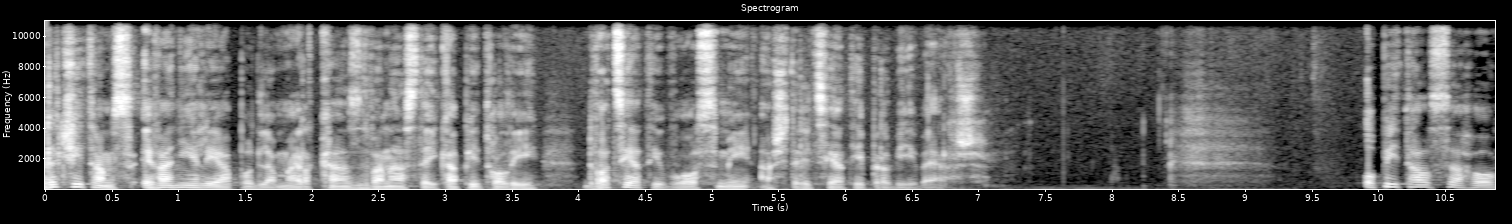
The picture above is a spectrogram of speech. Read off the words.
Prečítam z Evanielia podľa Marka z 12. kapitoly 28. až 31. verš. Opýtal sa ho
